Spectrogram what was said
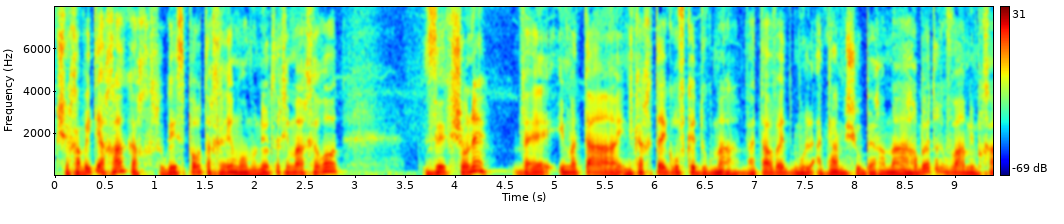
כשחוויתי אחר כך סוגי ספורט אחרים או אמנויות לחימה אחרות זה שונה ואם אתה ניקח את האגרוף כדוגמה ואתה עובד מול אדם שהוא ברמה הרבה יותר גבוהה ממך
